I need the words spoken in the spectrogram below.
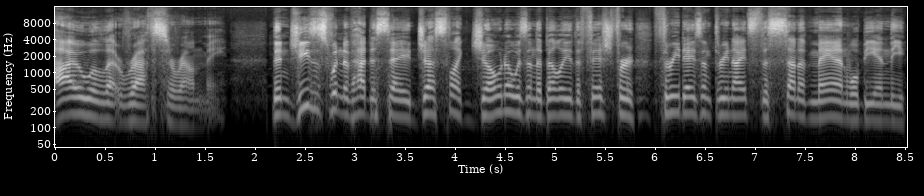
I will let wrath surround me then Jesus wouldn't have had to say, just like Jonah was in the belly of the fish for three days and three nights, the Son of Man will be in the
